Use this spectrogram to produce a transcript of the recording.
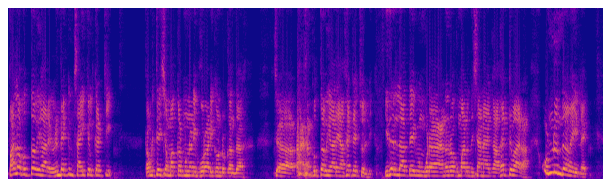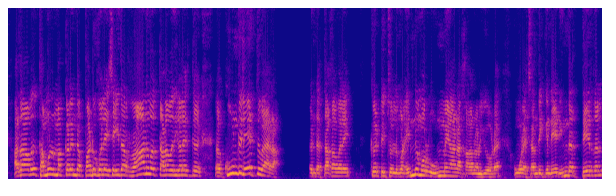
பல புத்தவிகாரைகள் இன்றைக்கும் சைக்கிள் கட்சி தமிழ் தேசிய மக்கள் முன்னணி போராடி கொண்டிருக்க அந்த புத்தவிகாரை அகற்ற சொல்லி இதெல்லாத்தையும் கூட அனுரகுமார திசாநாயக்க அகற்றுவாரா? ஒன்றும் தேவையில்லை. அதாவது தமிழ் மக்கள் என்ற படுகொலை செய்த இராணுவ தளபதிகளுக்கு அஹ், கூண்டில் ஏற்றுவாரா என்ற தகவலை கேட்டு சொல்லுங்கள். இன்னும் ஒரு உண்மையான காணொளியோட உங்களை சந்திக்கின்றேன். இந்த தேர்தல்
